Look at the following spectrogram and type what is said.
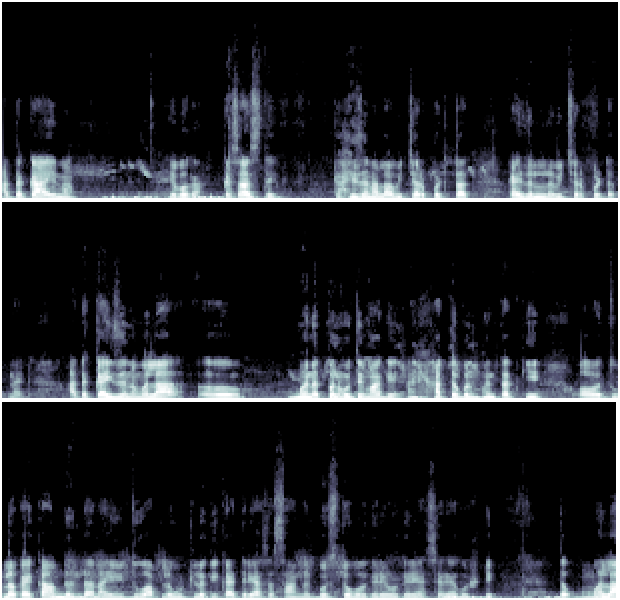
आता काय आहे ना हे बघा कसं असते काही जणाला विचार पटतात काही जणाला विचार पटत नाहीत. आता काही जण मला म्हणत पण होते मागे आणि आता पण म्हणतात की तुला काय कामधंदा नाही तू आपलं उठलं की काहीतरी असं सांगत बसतो वगैरे वगैरे या सगळ्या गोष्टी. तर मला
